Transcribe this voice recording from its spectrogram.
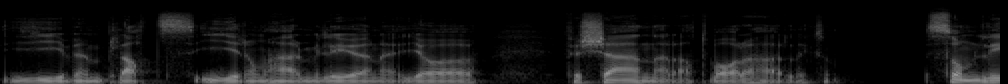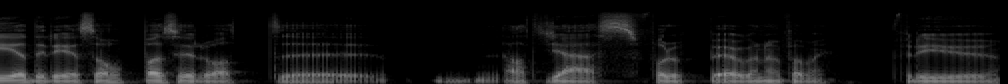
given plats i de här miljöerna. Jag förtjänar att vara här. Liksom. Som led i det så hoppas jag då att, eh, att Jazz får upp ögonen för mig. För det är ju,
